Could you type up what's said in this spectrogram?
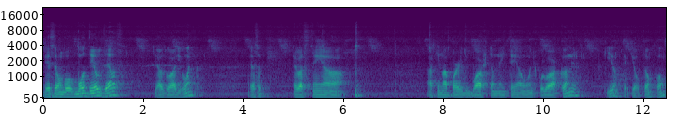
Esse é um novo modelo delas, que é a zoariônica. Essa, elas têm a... Aqui na parte de baixo também tem aonde colocar a câmera. Aqui, ó, que aqui é o tampão.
